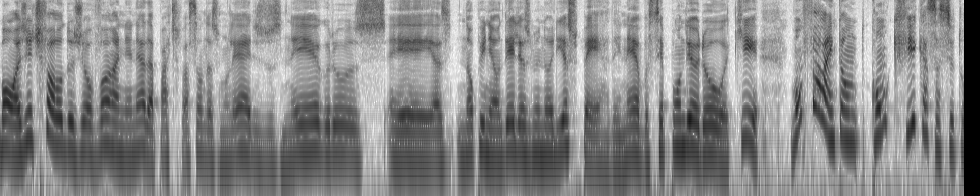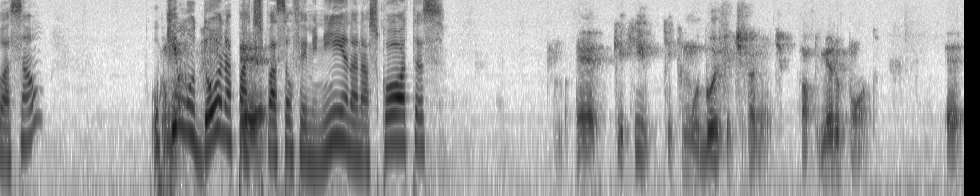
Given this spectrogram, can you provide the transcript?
Bom, a gente falou do Giovanni, né, da participação das mulheres, dos negros. Eh, as, na opinião dele, as minorias perdem, né? Você ponderou aqui. Vamos falar então como que fica essa situação? O Vamos que lá. mudou na é. participação é... feminina, nas cotas? O é, que, que, que, mudou efetivamente? Bom, primeiro ponto é,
